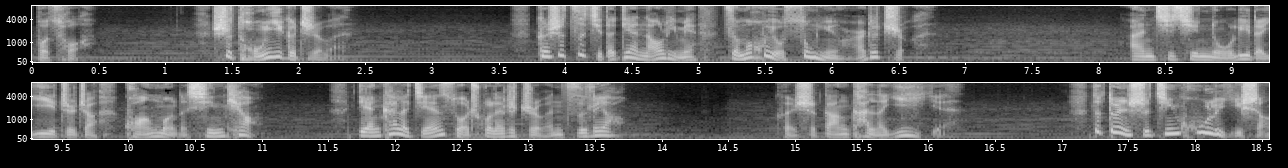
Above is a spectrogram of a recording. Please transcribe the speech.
不错，是同一个指纹。可是自己的电脑里面怎么会有宋允儿的指纹？安七七努力的抑制着狂猛的心跳，点开了检索出来的指纹资料。可是刚看了一眼，他顿时惊呼了一声，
